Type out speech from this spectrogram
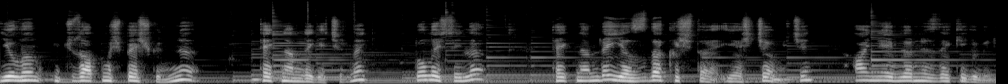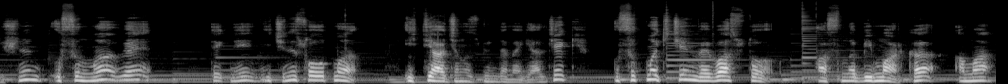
yılın 365 gününü teknemde geçirmek. Dolayısıyla teknemde yazıda kışta yaşayacağım için aynı evlerinizdeki gibi düşünün. Isınma ve teknenin içini soğutma ihtiyacınız gündeme gelecek. Isıtmak için Webasto aslında bir marka ama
